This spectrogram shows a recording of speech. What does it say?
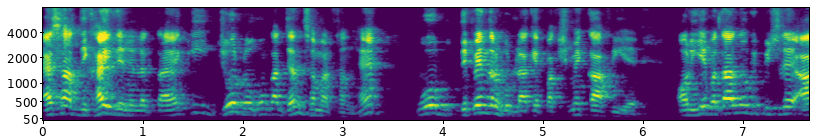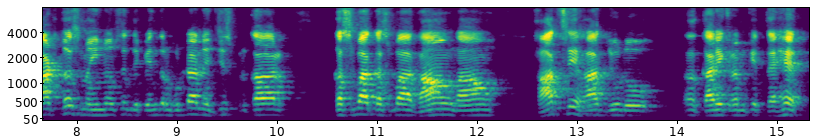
ऐसा दिखाई देने लगता है कि जो लोगों का जन समर्थन है वो दीपेंद्र हुड्डा के पक्ष में काफ़ी है। और ये बता दूँ कि पिछले आठ दस महीनों से दीपेंद्र हुड्डा ने जिस प्रकार कस्बा कस्बा गाँव गाँव हाथ से हाथ जोड़ो कार्यक्रम के तहत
